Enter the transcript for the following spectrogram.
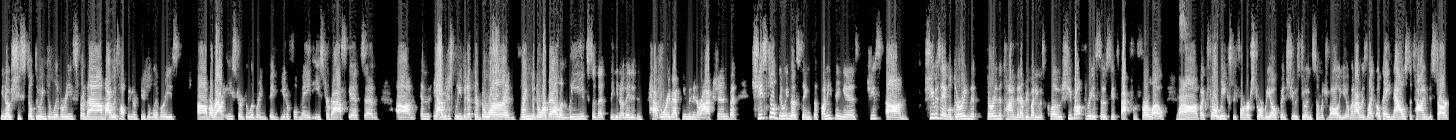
you know, she's still doing deliveries for them. I was helping her do deliveries um, around Easter, delivering big, beautiful made Easter baskets, and um, and yeah, I would just leave it at their door and ring the doorbell and leave so that you know they didn't have worry about human interaction. But she's still doing those things. The funny thing is, she's um, she was able during the during the time that everybody was closed. She brought three associates back from furlough. Wow! Uh, like four weeks before her store reopened, she was doing so much volume, and I was like, okay, now's the time to start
